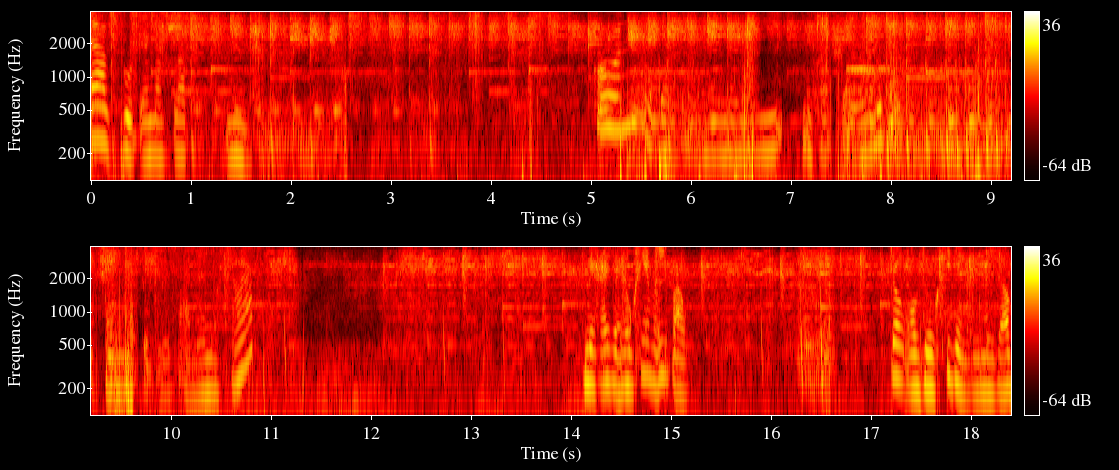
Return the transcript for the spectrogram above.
ล่าสุดอะนะครับ อืม ก็น่าจะประมาณนี้นะครับแต่ยังไม่จบครมาจบในป่านั้นนะครับมีใครใส่โทเค็นมาหรือเปล่าจ้องเอาโทเค็นอย่างเดียวเลยครับ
